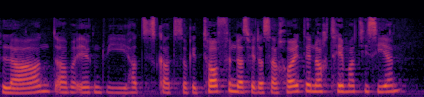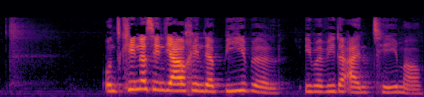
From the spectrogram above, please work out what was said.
plant, aber irgendwie hat es gerade so getroffen, dass wir das auch heute noch thematisieren. Und Kinder sind ja auch in der Bibel immer wieder ein Thema.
